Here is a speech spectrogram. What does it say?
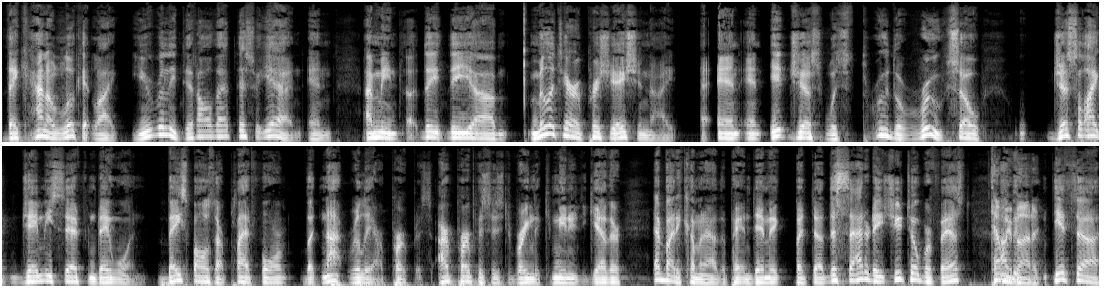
they kind of look at like you really did all that this yeah and, and I mean uh, the the um, military appreciation night and and it just was through the roof. So just like Jamie said from day one, baseball is our platform, but not really our purpose. Our purpose is to bring the community together. Everybody coming out of the pandemic, but uh, this Saturday, Shoetoberfest. Tell me I'll be- about it. It's uh,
